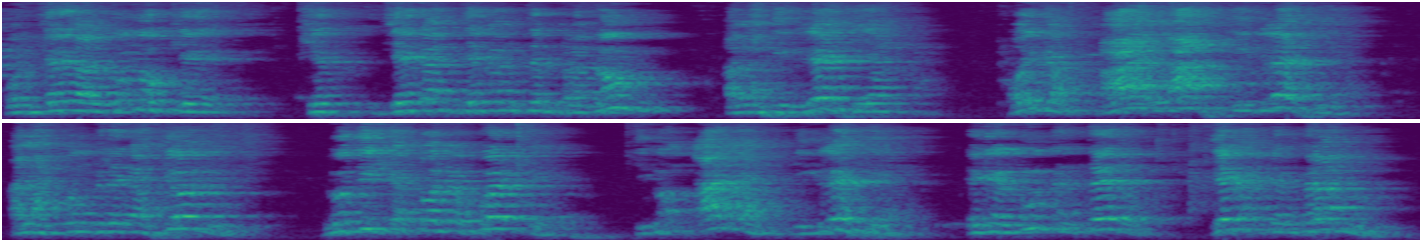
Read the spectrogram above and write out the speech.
Porque hay algunos que, que llegan, llegan temprano a las iglesias, oiga, a las iglesias, a las congregaciones, no dije a Torre Fuerte, sino a las iglesias en el mundo entero, llegan temprano.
